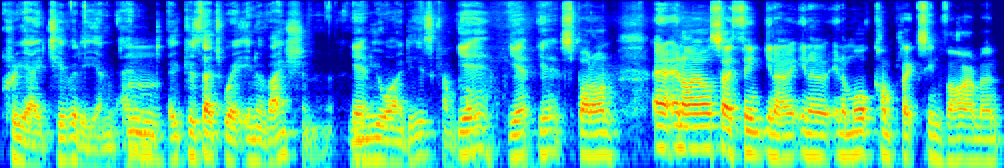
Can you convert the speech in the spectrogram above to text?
creativity and Mm. and because that's where innovation, Yeah. new ideas come Yeah, from. yeah, yeah, spot on. And, and I also think you know in a in a more complex environment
